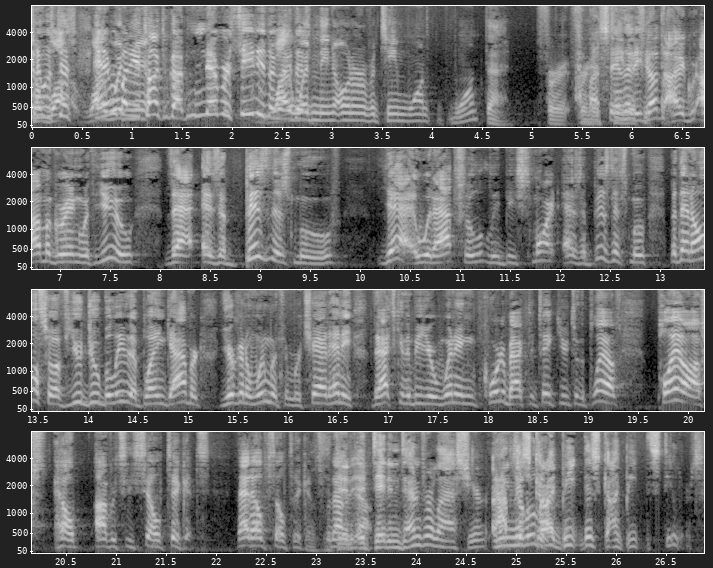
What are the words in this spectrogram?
So it was why- just why and everybody you it- talked to, I've never seen anything like this. Why wouldn't the owner of a team want want that for for I'm not his saying team? that he doesn't. I I'm agreeing with you that as a business move, yeah, it would absolutely be smart as a business move. But then also, if you do believe that Blaine Gabbert, you're going to win with him, or Chad Henne, that's going to be your winning quarterback to take you to the playoffs. Playoffs help obviously sell tickets. That helps sell tickets. It did, it did in Denver last year. I mean, this guy beat this guy beat the Steelers.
